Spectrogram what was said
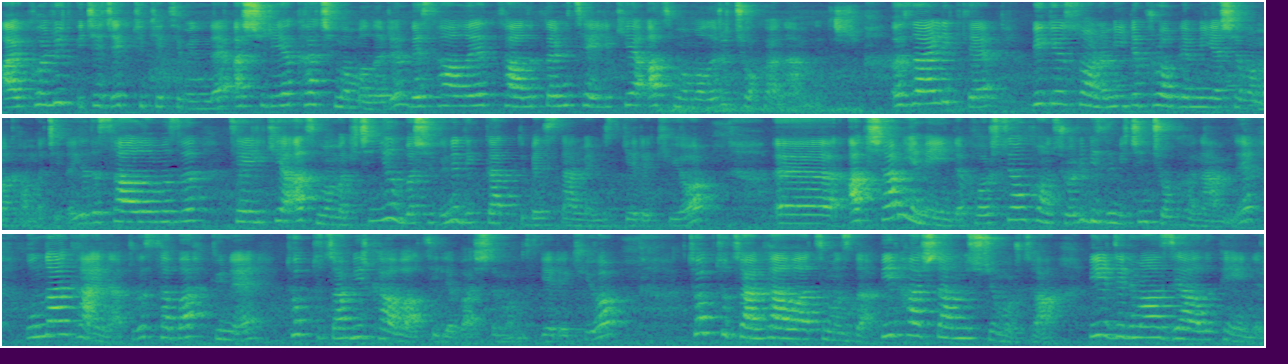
alkollü içecek tüketiminde aşırıya kaçmamaları ve sağlık, sağlıklarını tehlikeye atmamaları çok önemlidir. Özellikle bir gün sonra mide problemi yaşamamak amacıyla ya da sağlığımızı tehlikeye atmamak için yılbaşı günü dikkatli beslenmemiz gerekiyor. Ee, akşam yemeğinde porsiyon kontrolü bizim için çok önemli. Bundan kaynaklı sabah güne tok tutan bir kahvaltı ile başlamamız gerekiyor. Tok tutan kahvaltımızda bir haşlanmış yumurta, bir dilim az yağlı peynir,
